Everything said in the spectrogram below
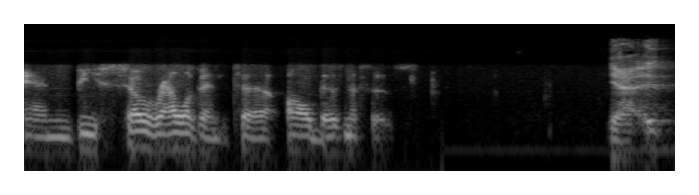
and be so relevant to all businesses. Yeah, it,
